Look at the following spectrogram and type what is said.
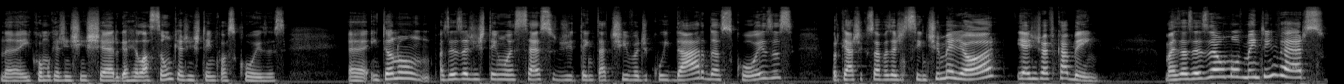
né? E como que a gente enxerga, a relação que a gente tem com as coisas. É, então, não, às vezes a gente tem um excesso de tentativa de cuidar das coisas, porque acha que isso vai fazer a gente se sentir melhor e a gente vai ficar bem. Mas às vezes é um movimento inverso,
